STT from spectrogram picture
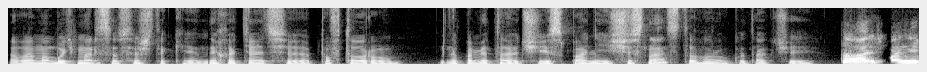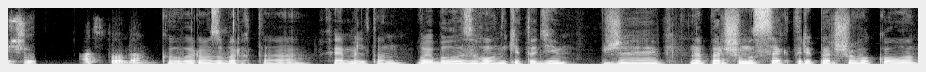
Але, мабуть, Мерси все ж таки не хотять е, повтору, не пам'ятаю, чи Іспанії 16-го року, так? Чи Так, Іспанія 16-го, да. коли Розберг та Хемільтон вибули з гонки тоді, вже на першому секторі першого кола.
